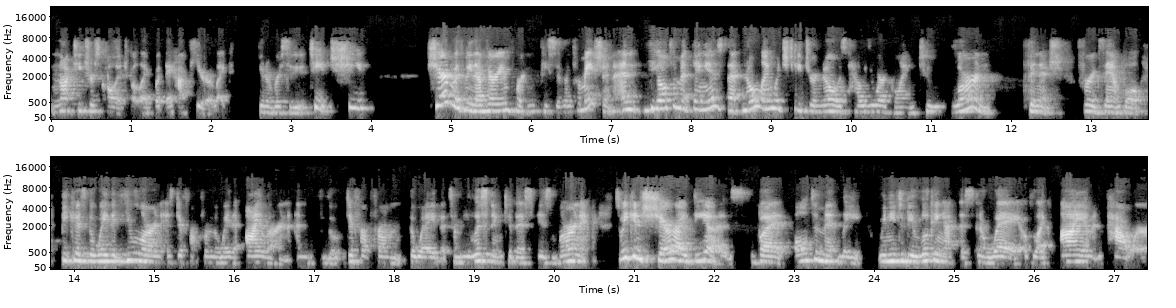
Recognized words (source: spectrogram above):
not teachers college, but like what they have here, like university to teach, she shared with me that very important piece of information. And the ultimate thing is that no language teacher knows how you are going to learn Finnish, for example, because the way that you learn is different from the way that I learn and different from the way that somebody listening to this is learning. So we can share ideas, but ultimately we need to be looking at this in a way of like, I am in power.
